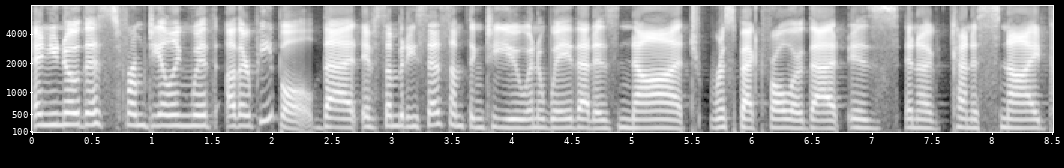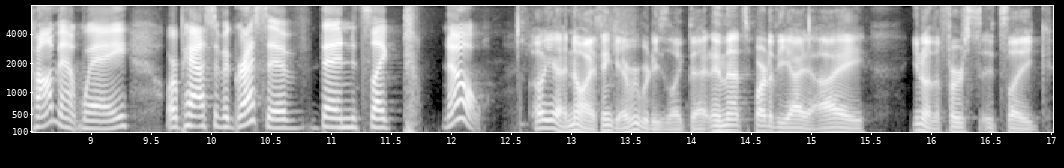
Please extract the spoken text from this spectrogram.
and you know this from dealing with other people that if somebody says something to you in a way that is not respectful or that is in a kind of snide comment way or passive aggressive, then it's like, no, Oh yeah, no, I think everybody's like that, and that's part of the eye to eye. You know, the first, it's like,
